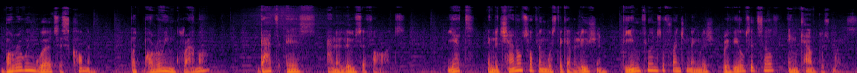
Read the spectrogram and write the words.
borrowing words is common, but borrowing grammar? That is an elusive art. Yet, in the channels of linguistic evolution, the influence of French on English reveals itself in countless ways.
